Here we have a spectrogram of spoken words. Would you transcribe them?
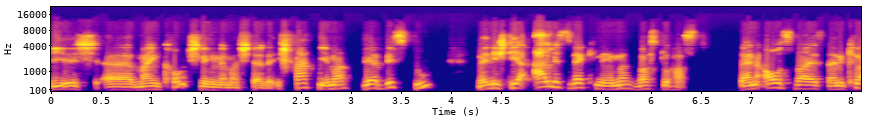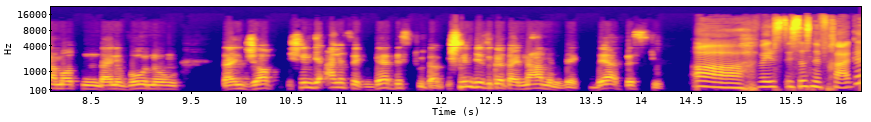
die ich äh, meinen Coachlingen immer stelle. Ich frage die immer, wer bist du, wenn ich dir alles wegnehme, was du hast? Deinen Ausweis, deine Klamotten, deine Wohnung, dein Job. Ich nehme dir alles weg. Wer bist du dann? Ich nehme dir sogar deinen Namen weg. Wer bist du? Oh, willst, ist das eine Frage?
